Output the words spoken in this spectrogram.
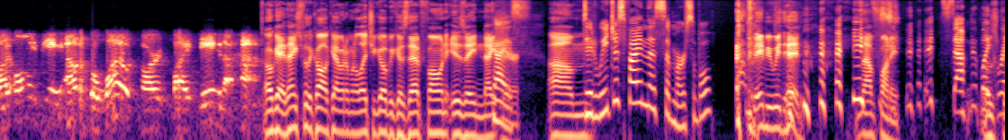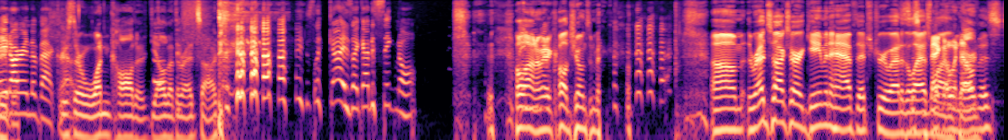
by only being out of the wild card by a game and a half. Okay, thanks for the call, Kevin. I'm going to let you go because that phone is a nightmare. Guys, Um, did we just find the submersible? maybe we did. Not funny. it sounded like Those radar people. in the background. Is there one call to yell about the Red Sox? He's like, guys, I got a signal. Hold on, I'm going to call Jones and Mego. Um, the Red Sox are a game and a half. That's true. Out of the last This is Mego wild and card. Elvis?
